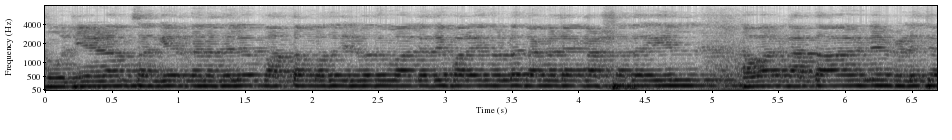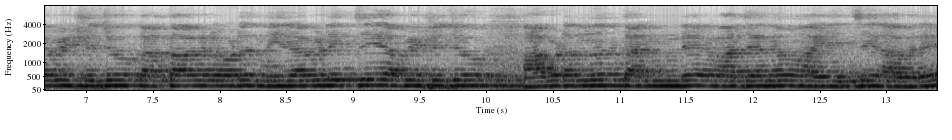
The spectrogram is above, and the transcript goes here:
നൂറ്റിയേഴാം സങ്കീർത്തനത്തിൽ പത്തൊമ്പത് ഇരുപതും വാക്യത്തിൽ പറയുന്നുണ്ട് തങ്ങളുടെ കഷ്ടതയിൽ വിളിച്ചപേക്ഷിച്ചു കർത്താവിനോട് നിലവിളിച്ച് അപേക്ഷിച്ചു അവിടുന്ന് തന്റെ വചനം അയച്ച് അവരെ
